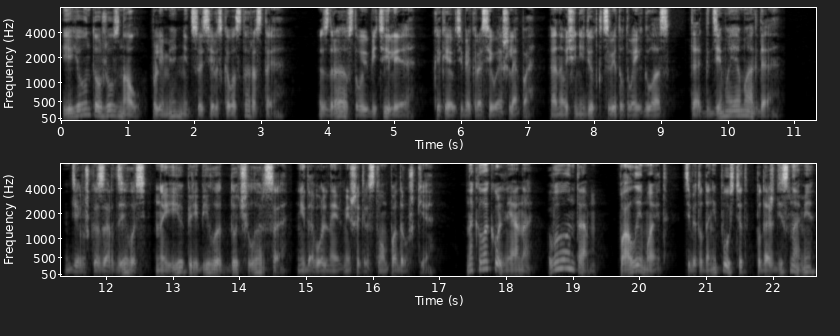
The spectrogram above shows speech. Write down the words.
Ее он тоже узнал, племянница сельского старосты. «Здравствуй, Бетилия! Какая у тебя красивая шляпа! Она очень идет к цвету твоих глаз!» «Так где моя Магда?» Девушка зарделась, но ее перебила дочь Ларса, недовольная вмешательством подружки. «На колокольне она. Вон там. Полы моет. Тебя туда не пустят. Подожди с нами».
